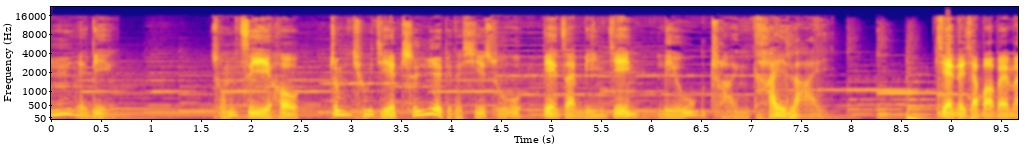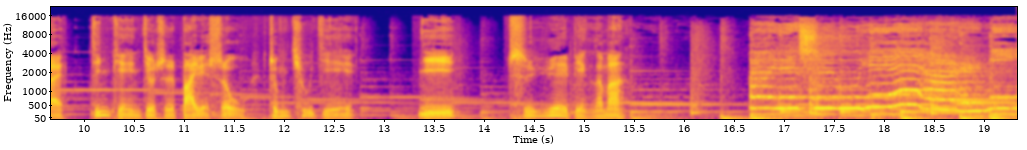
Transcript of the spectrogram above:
月饼。从此以后。中秋节吃月饼的习俗便在民间流传开来。亲爱的小宝贝们，今天就是八月十五中秋节，你吃月饼了吗？八月十五月。儿明。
